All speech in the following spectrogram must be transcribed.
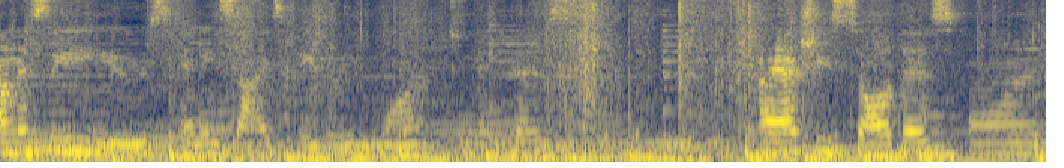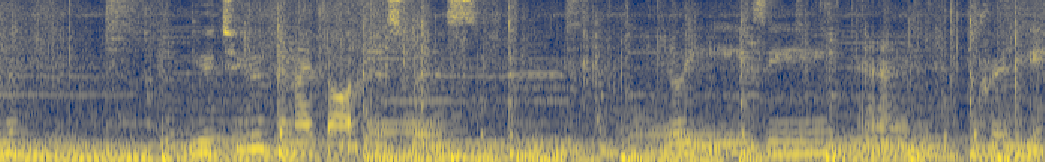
honestly use any size paper you want to make this. I actually saw this on YouTube and I thought this was really easy and pretty.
